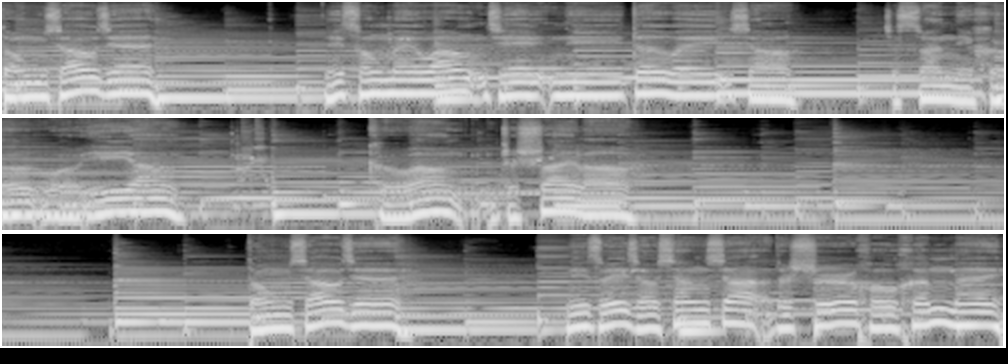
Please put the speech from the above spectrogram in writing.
董小姐，你从没忘记你的微笑，就算你和我一样，渴望着衰老。董小姐，你嘴角向下的时候很美，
